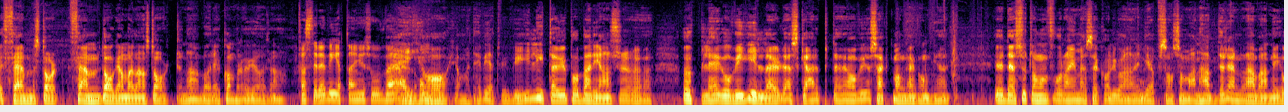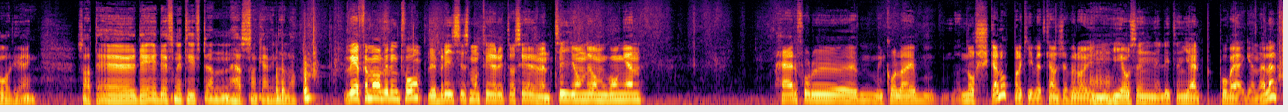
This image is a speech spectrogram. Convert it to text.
fem, start, fem dagar mellan starterna, vad det kommer att göra. Fast det vet han ju så väl Nej, om. ja, ja, men det vet vi. Vi litar ju på Bergans eh, upplägg och vi gillar ju det skarpt. Det har vi ju sagt många gånger. Eh, Dessutom får han ju med sig Carl-Johan Jeppsson som han hade där när han vann i Årjäng. Så att det, är- det är definitivt en häst som kan vinna lopp. V5 avdelning 2. Det är Brisis Monterrytta-serien. Den tionde omgången. Här får du mm, kolla norska lopparkivet kanske för att Mm. ge oss en liten hjälp på vägen, eller?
